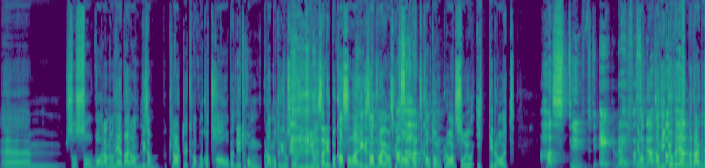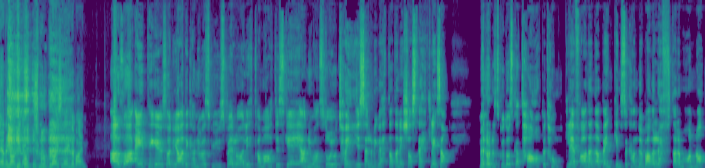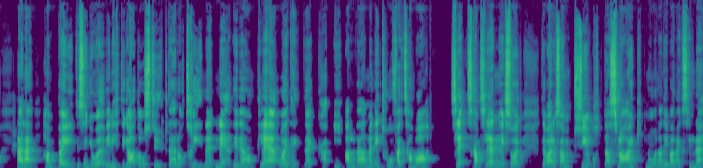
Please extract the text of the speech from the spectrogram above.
så, så, var han jo nede der. Han liksom klarte knapt nok å ta opp et nytt håndkle. Han måtte liksom stå og hvile seg litt på kassa der, ikke sant? Hver gang han skulle ta altså, opp et kaldt håndkle. Og han så jo ikke bra ut. Han stupte Jeg ble helt fascinert. Ja, han, han, gikk over ende der den ene gangen, ja. Snubla i sine egne bein. Altså, en ting er jo sånn, Ja, det kan jo være skuespill og litt dramatisk. Ja, han, jo, han står jo og tøyer selv om jeg vet at han ikke har strekk, liksom. Men når du skal, da skal ta opp et håndkle fra denne benken, så kan du bare løfte det med hånda. Nei, nei, han bøyde seg jo over i 90 grader og stupte heller trynet nedi det håndkleet. Og jeg tenkte hva i all verden? Men jeg tror faktisk han var skamsleden. Jeg så det var liksom syv-åtte slag, noen av de ballvekslingene.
